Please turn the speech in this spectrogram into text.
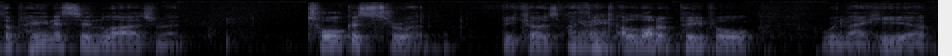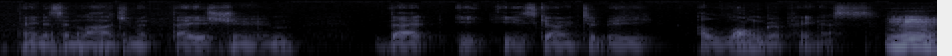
the penis enlargement. Talk us through it because I Yeah, think yeah. a lot of people, when they hear penis enlargement, they assume that it is going to be a longer penis, No,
